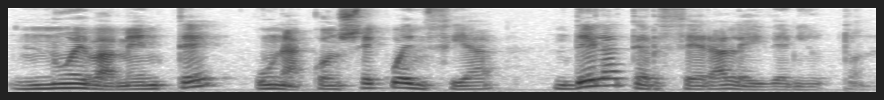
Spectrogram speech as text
nuevamente una consecuencia de la tercera ley de Newton.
